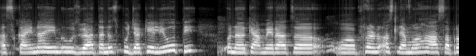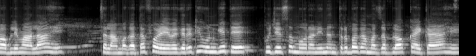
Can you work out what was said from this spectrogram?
असं काही नाही. मी उजव्या हातानंच पूजा केली होती. पण कॅमेराचं फ्रंट असल्यामुळं हा असा प्रॉब्लेम आला आहे. चला मग आता फळे वगैरे ठेवून घेते. पूजेसमोर आणि नंतर बघा माझा ब्लॉग काय काय आहे.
